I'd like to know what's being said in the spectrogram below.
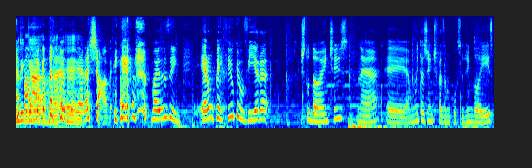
Obrigada. Eu, também, eu também era jovem. Mas assim, era o perfil que eu via era estudantes, né? É, muita gente fazendo curso de inglês,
